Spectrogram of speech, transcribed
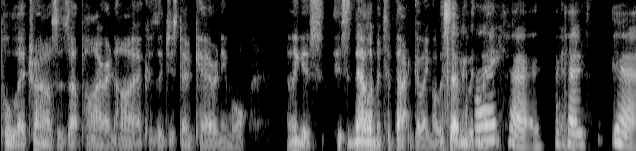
pull their trousers up higher and higher because they just don't care anymore. I think it's it's an element of that going on. Certainly with me. Okay. Okay. You know? Yeah.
